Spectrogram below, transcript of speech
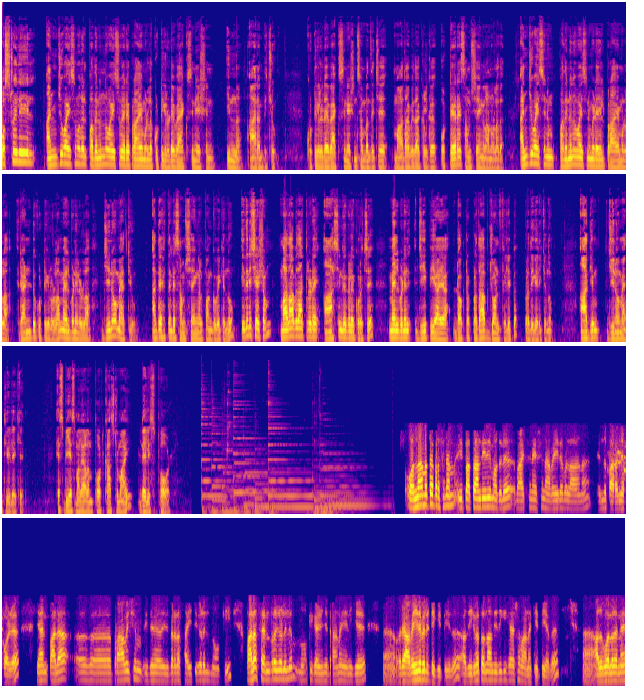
ഓസ്ട്രേലിയയിൽ അഞ്ചു വയസ്സ് മുതൽ പതിനൊന്ന് വയസ്സ് വരെ പ്രായമുള്ള കുട്ടികളുടെ വാക്സിനേഷൻ ഇന്ന് ആരംഭിച്ചു. കുട്ടികളുടെ വാക്സിനേഷൻ സംബന്ധിച്ച് മാതാപിതാക്കൾക്ക് ഒട്ടേറെ സംശയങ്ങളാണുള്ളത്. അഞ്ചു വയസ്സിനും പതിനൊന്ന് വയസ്സിനും ഇടയിൽ പ്രായമുള്ള രണ്ട് കുട്ടികളുള്ള മെൽബണിലുള്ള ജിനോ മാത്യു അദ്ദേഹത്തിന്റെ സംശയങ്ങൾ പങ്കുവയ്ക്കുന്നു. ഇതിനുശേഷം മാതാപിതാക്കളുടെ ആശങ്കകളെക്കുറിച്ച് മെൽബണിൽ ജി ആയ ഡോക്ടർ പ്രതാപ് ജോൺ ഫിലിപ്പ് പ്രതികരിക്കുന്നു. ആദ്യം ജിനോ മാത്യുവിലേക്ക്. എസ് ബി എസ് മലയാളം പോഡ്കാസ്റ്റുമായി ഡെലിസ് പോൾ. ഒന്നാമത്തെ പ്രശ്നം ഈ പത്താം തീയതി മുതൽ വാക്സിനേഷൻ അവൈലബിൾ ആണ് എന്ന് പറഞ്ഞപ്പോൾ ഞാൻ പല പ്രാവശ്യം ഇതിന് ഇവരുടെ സൈറ്റുകളിൽ നോക്കി പല സെന്ററുകളിലും നോക്കി കഴിഞ്ഞിട്ടാണ് എനിക്ക് ഒരു അവൈലബിലിറ്റി കിട്ടിയത്. അത് ഇരുപത്തൊന്നാം തീയതിക്ക് ശേഷമാണ് കിട്ടിയത്. അതുപോലെ തന്നെ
